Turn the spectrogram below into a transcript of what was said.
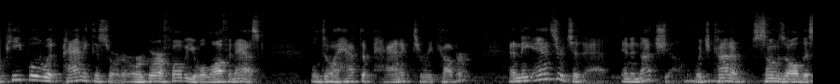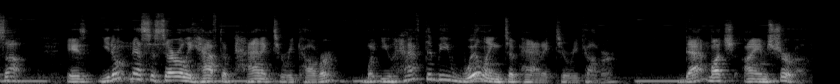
people with panic disorder or agoraphobia will often ask, well, do I have to panic to recover? And the answer to that, in a nutshell, which kind of sums all this up, is you don't necessarily have to panic to recover, but you have to be willing to panic to recover. That much I am sure of.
